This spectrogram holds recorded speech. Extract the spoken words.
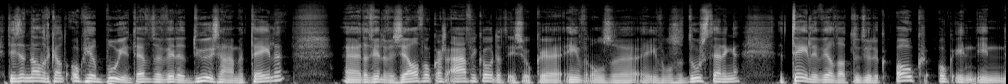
Het is aan de andere kant ook heel boeiend. Hè? Want we willen duurzame telen. Uh, dat willen we zelf ook als Avico. Dat is ook uh, een, van onze, een van onze doelstellingen. De teler wil dat natuurlijk ook, ook in, in,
